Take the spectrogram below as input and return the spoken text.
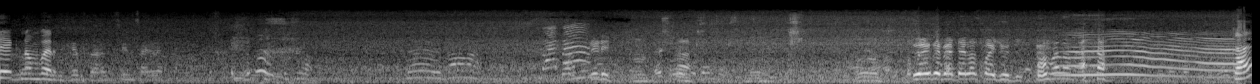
एक नंबर. तू एकदा भेटायलाच पाहिजे होती. काय?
